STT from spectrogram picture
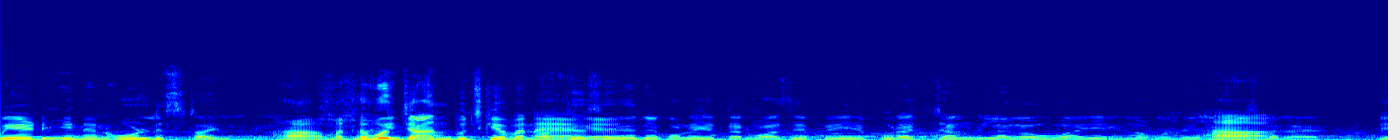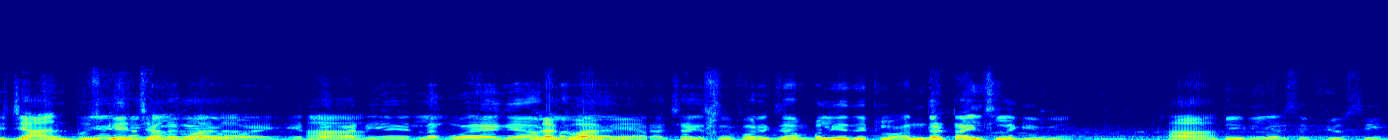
made in an old style हाँ मतलब वही जानबूझ के बनाया जैसे देखो ना ये दरवाजे पे ये पूरा जंग लगा हुआ है ये इन लोगों ने हाँ, ये जानबूझ के जंग वाला। है, ये। लगा नहीं है लगवाया गया लगवा गया। अच्छा इसमें फॉर एग्जांपल ये देख लो अंदर टाइल्स लगी हुई है। हाँ। इंटीरियर इफ़ यू सी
